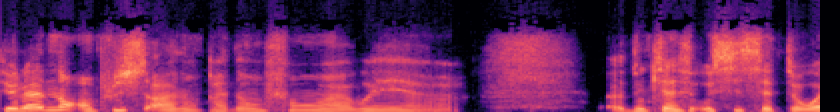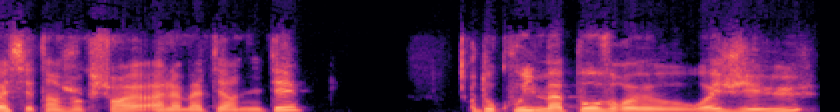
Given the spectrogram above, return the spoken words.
Que là, non, en plus, ah non, pas d'enfant, ah ouais. euh. Donc il y a aussi cette, ouais, cette injonction à, à la maternité. Donc oui, ma pauvre, euh, ouais, j'ai eu.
